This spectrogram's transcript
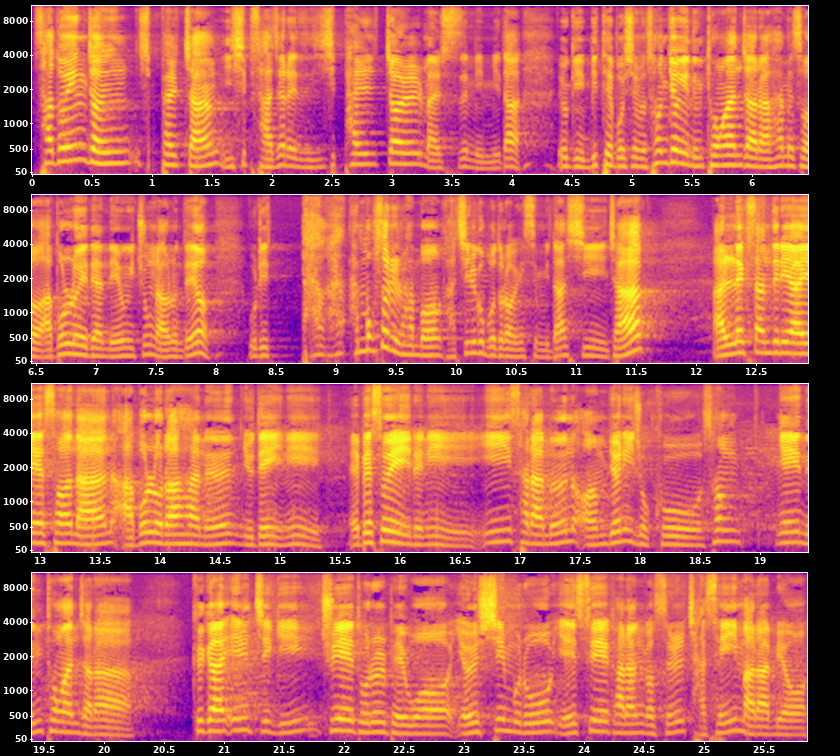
사도행전 18장 24절에서 28절 말씀입니다. 여기 밑에 보시면 성경이 능통한 자라 하면서 아볼로에 대한 내용이 쭉 나오는데요. 우리 다 한 목소리로 한번 같이 읽어보도록 하겠습니다. 시작. 알렉산드리아에서 난 아볼로라 하는 유대인이 에베소에 이르니 이 사람은 언변이 좋고 성에 능통한 자라. 그가 일찍이 주의 도를 배워 열심으로 예수에 관한 것을 자세히 말하며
